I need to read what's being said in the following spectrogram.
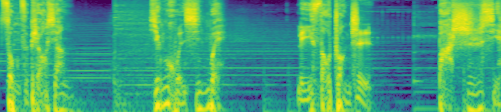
粽子飘香，英魂欣慰，离骚壮志，把诗写。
